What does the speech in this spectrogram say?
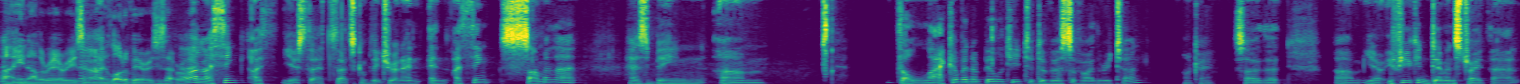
uh, in other areas, in a lot of areas. Is that right? And I think, I th- yes, that's that's completely true. And and I think some of that has been um, the lack of an ability to diversify the return. Okay, so that um, you know, if you can demonstrate that,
